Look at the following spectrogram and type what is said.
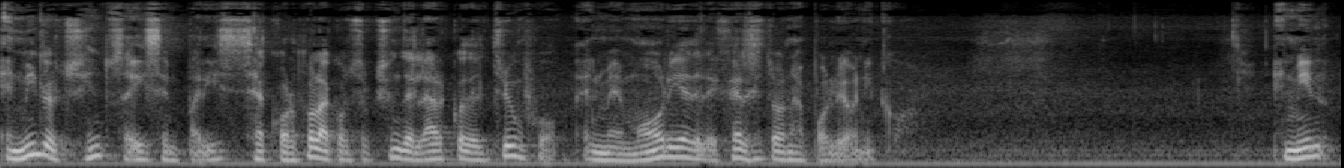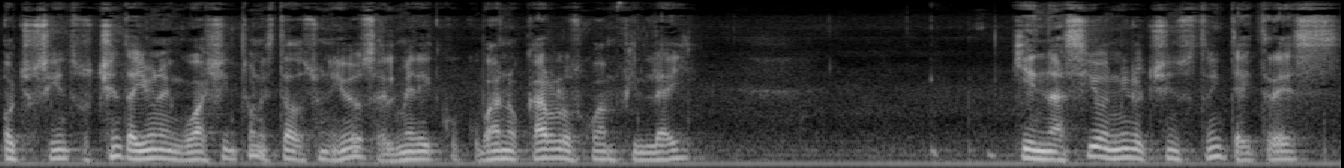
En 1806 en París se acordó la construcción del Arco del Triunfo en memoria del ejército napoleónico. En 1881 en Washington, Estados Unidos, el médico cubano Carlos Juan Finlay, quien nació en 1833,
